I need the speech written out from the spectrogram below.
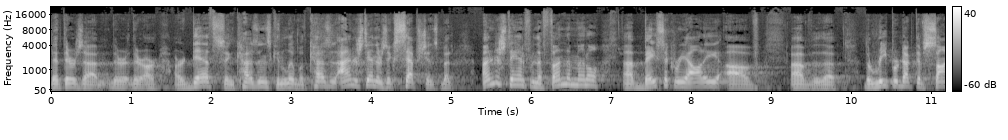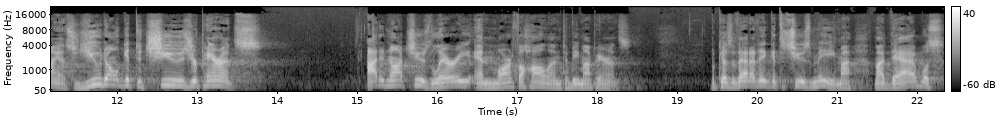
that there's a, there, there are, are deaths and cousins can live with cousins. I understand there's exceptions, but understand from the fundamental uh, basic reality of of the, the reproductive science, you don't get to choose your parents. I did not choose Larry and Martha Holland to be my parents. Because of that, I didn't get to choose me. My, my dad was,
